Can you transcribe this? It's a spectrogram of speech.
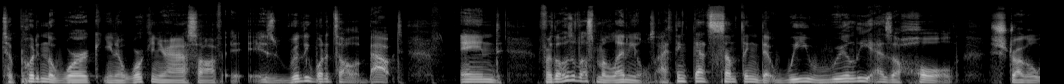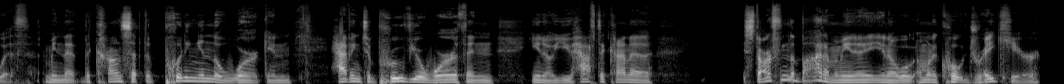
to put in the work. You know, working your ass off is really what it's all about, and for those of us millennials, I think that's something that we really as a whole struggle with. I mean, that the concept of putting in the work and having to prove your worth and, you know, you have to kind of start from the bottom. I mean, you know, I'm going to quote Drake here,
